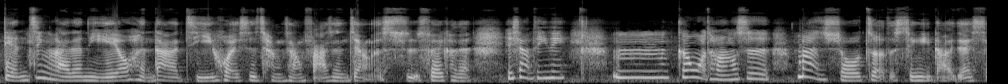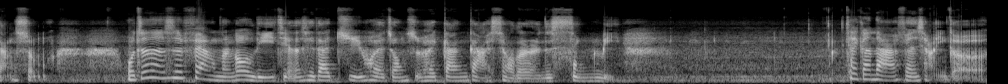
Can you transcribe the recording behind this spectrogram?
点进来的你也有很大的机会是常常发生这样的事，所以可能也想听听，嗯，跟我同样是慢熟者的心里到底在想什么？我真的是非常能够理解那些在聚会中只会尴尬笑的人的心理。再跟大家分享一个。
